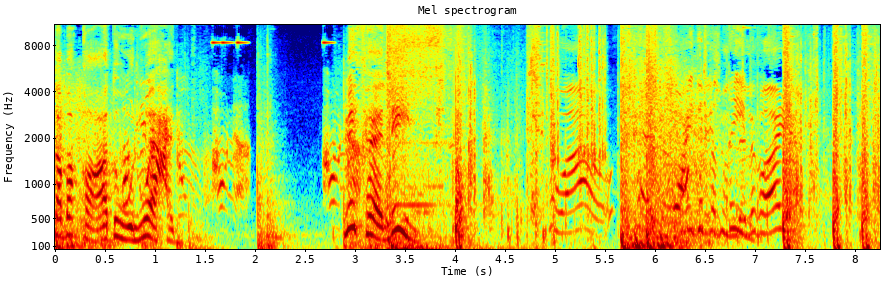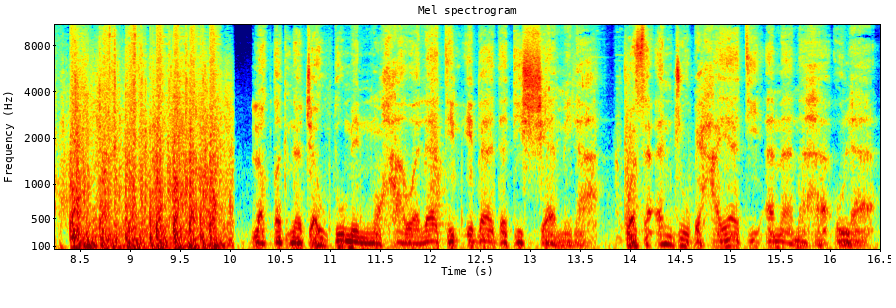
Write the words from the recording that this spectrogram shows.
تبقى عدو واحد. هنا. هنا. مثالي. واو. أعيد. للغاية لقد نجوت من محاولات الإبادة الشاملة وسأنجو بحياتي أمام هؤلاء.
